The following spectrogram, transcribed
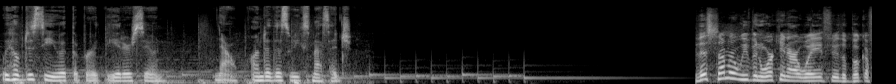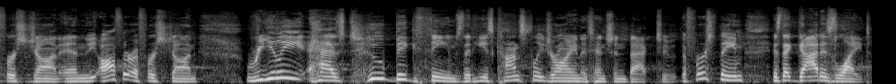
We hope to see you at the Byrd Theater soon. Now, on to this week's message. This summer, we've been working our way through the book of First John, and the author of First John really has two big themes that he is constantly drawing attention back to. The first theme is that God is light,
